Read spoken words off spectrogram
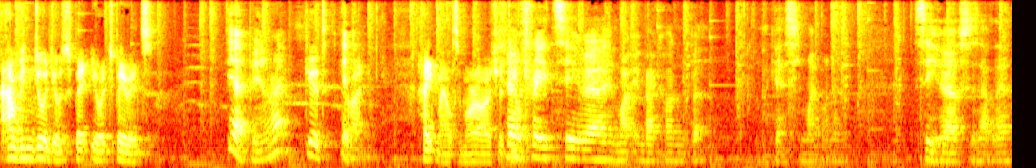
have you enjoyed your your experience? Yeah, being alright. Good. Yeah. Right. Hate mail tomorrow. I should. Feel think. free to uh, invite him back on, but I guess you might want to see who else is out there.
